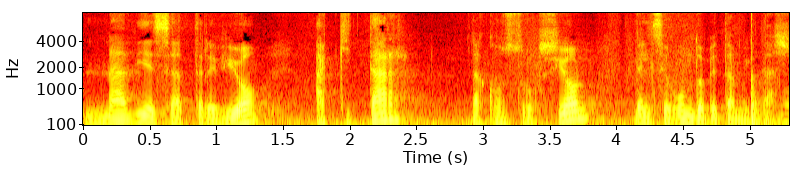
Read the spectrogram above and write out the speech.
Nadie se atrevió a quitar la construcción del segundo Betamigdash.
